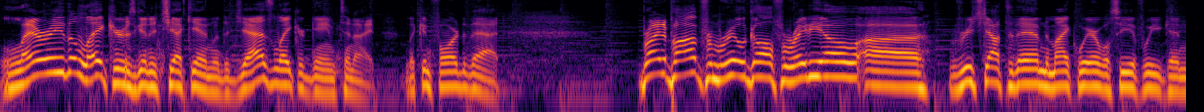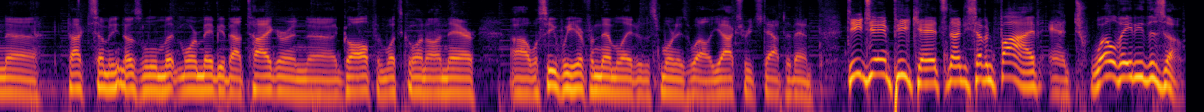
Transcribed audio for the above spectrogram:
Larry the Laker is going to check in with the Jazz Laker game tonight. Looking forward to that. Brian and Bob from Real Golf Radio. Uh, we've reached out to them, to Mike Weir. We'll see if we can uh, talk to somebody who knows a little bit more maybe about Tiger and uh, golf and what's going on there. Uh, we'll see if we hear from them later this morning as well. Yachts reached out to them. DJ and PK, it's 97.5 and 1280 The Zone.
